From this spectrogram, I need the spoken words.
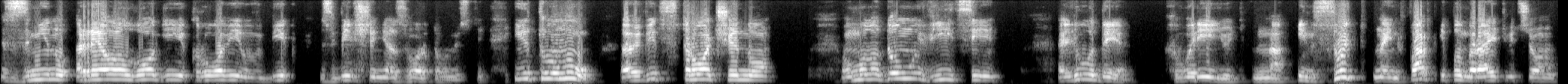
зміну реології крові в бік збільшення згортованості. І тому е, відстрочено в молодому віці люди хворіють на інсульт, на інфаркт і помирають від цього.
